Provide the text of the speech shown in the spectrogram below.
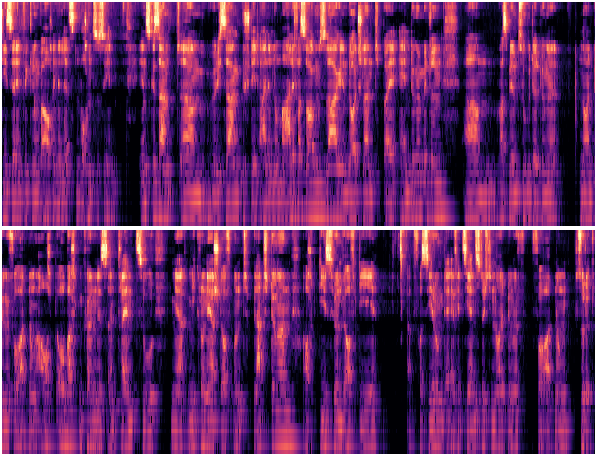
Diese Entwicklung war auch in den letzten Wochen zu sehen. Insgesamt ähm, würde ich sagen, besteht eine normale Versorgungslage in Deutschland bei Enddüngemitteln. Ähm, was wir im Zuge der Dünge neuen Düngeverordnung auch beobachten können, ist ein Trend zu mehr Mikronährstoff- und Blattdüngern. Auch dies führen wir auf die äh, Forcierung der Effizienz durch die neue Düngeverordnung zurück.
